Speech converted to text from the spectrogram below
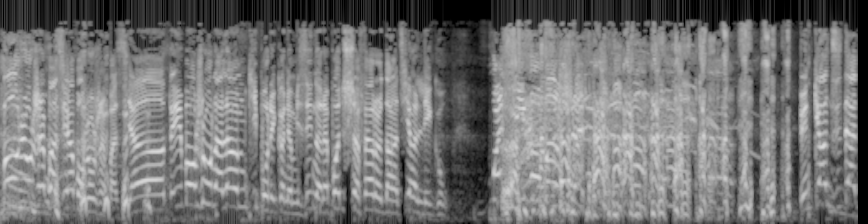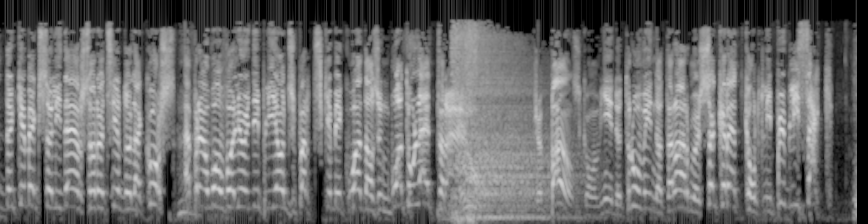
bonjour, Jean Patient, bonjour, Jean Patiente. Et bonjour à l'homme qui, pour économiser, n'aurait pas dû se faire un dentier en Lego. Voici mon manchette. Une candidate de Québec solidaire se retire de la course après avoir volé un dépliant du Parti québécois dans une boîte aux lettres. Je pense qu'on vient de trouver notre arme secrète contre les publisacs.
